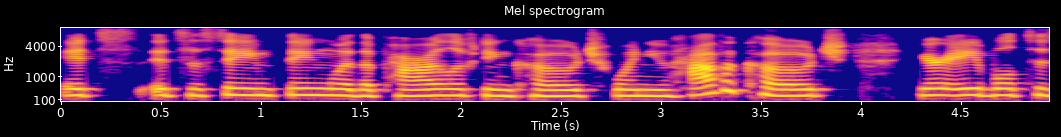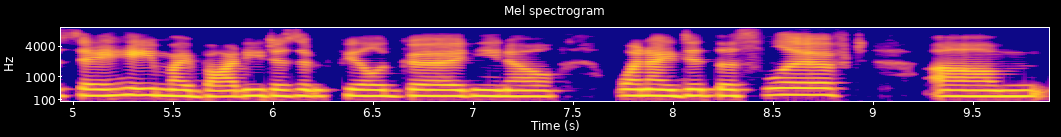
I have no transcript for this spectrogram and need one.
it's it's the same thing with a powerlifting coach. When you have a coach you're able to say hey my body doesn't feel good you know when i did this lift um,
